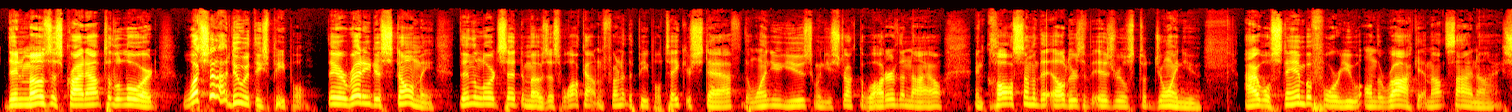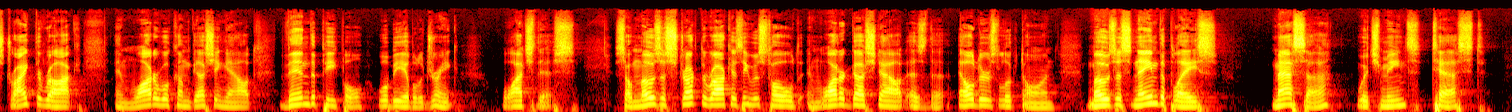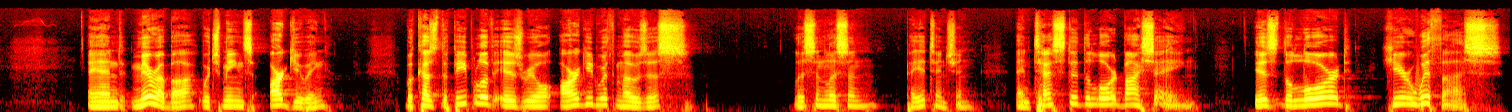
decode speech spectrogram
Then Moses cried out to the Lord, What should I do with these people? They are ready to stone me. Then the Lord said to Moses, Walk out in front of the people, take your staff, the one you used when you struck the water of the Nile, and call some of the elders of Israel to join you. I will stand before you on the rock at Mount Sinai. Strike the rock, and water will come gushing out. Then the people will be able to drink. Watch this. So Moses struck the rock as he was told, and water gushed out as the elders looked on. Moses named the place Massah which means test, and Meribah, which means arguing, because the people of Israel argued with Moses. Listen, listen, pay attention, and tested the Lord by saying, Is the Lord here with us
